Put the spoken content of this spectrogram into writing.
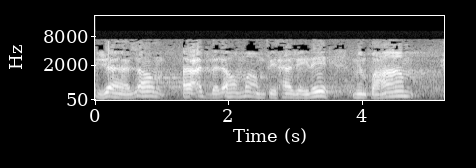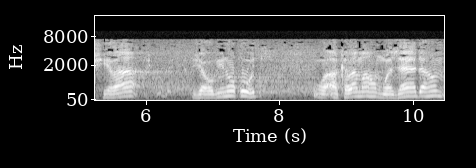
جهزهم أعد لهم ما هم في حاجة إليه من طعام شراء جاءوا بنقود وأكرمهم وزادهم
